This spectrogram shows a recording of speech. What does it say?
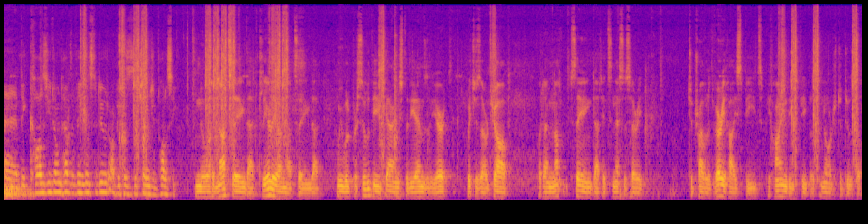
uh, because you don't have the vehicles to do it or because it's a change in policy? No, I'm not saying that. Clearly, I'm not saying that. We will pursue these gangs to the ends of the earth, which is our job. But I'm not saying that it's necessary to travel at very high speeds behind these people in order to do so.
